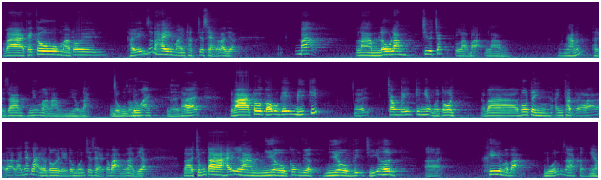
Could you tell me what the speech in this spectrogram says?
Và cái câu mà tôi thấy rất hay mà anh thật chia sẻ đó là gì ạ? Bạn làm lâu năm chưa chắc là bạn làm ngắn thời gian nhưng mà làm nhiều lần. Đúng rồi. Đúng anh? Đấy, đấy và tôi có một cái bí kíp đấy, trong cái kinh nghiệm của tôi. Và vô tình anh thật đã, đã, đã nhắc lại cho tôi để tôi muốn chia sẻ các bạn đó là gì ạ? Là chúng ta hãy làm nhiều công việc nhiều vị trí hơn đấy, khi mà bạn muốn ra khởi nghiệp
